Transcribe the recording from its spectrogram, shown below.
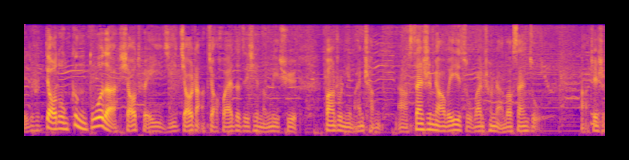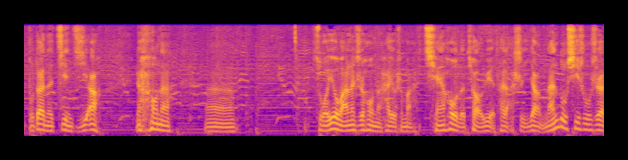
也就是调动更多的小腿以及脚掌、脚踝的这些能力去帮助你完成啊。三十秒为一组，完成两到三组啊，这是不断的晋级啊。然后呢，嗯、左右完了之后呢，还有什么前后的跳跃，它俩是一样，难度系数是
